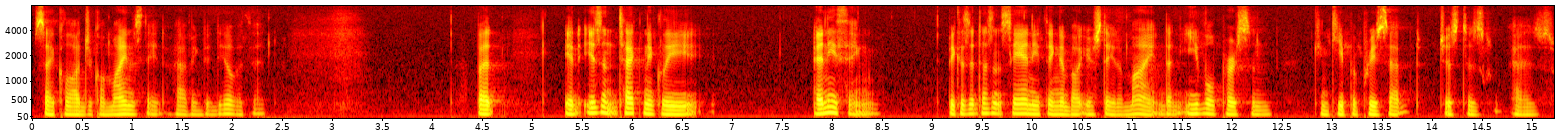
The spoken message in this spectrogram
psychological mind state of having to deal with it. But it isn't technically anything because it doesn't say anything about your state of mind. An evil person can keep a precept just as as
